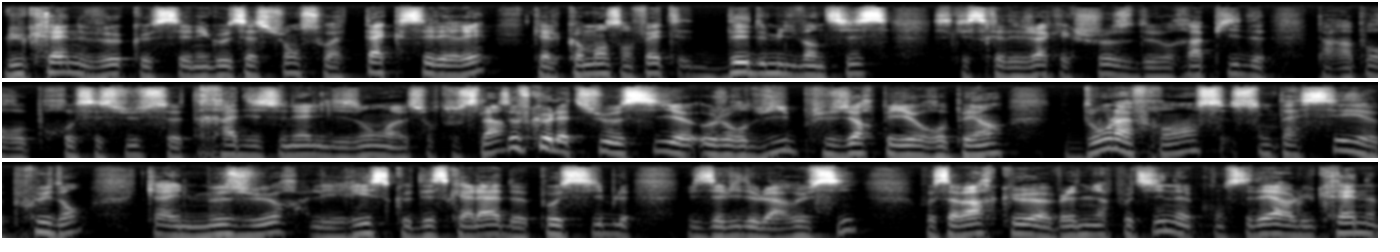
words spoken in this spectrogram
L'Ukraine veut que ces négociations soient accélérées, qu'elles commencent en fait dès 2026, ce qui serait déjà quelque chose de rapide par rapport au processus traditionnel, disons, sur tout cela. Sauf que là-dessus aussi, aujourd'hui, plusieurs pays européens, dont la France, sont assez prudents, car ils mesurent les risques d'escalade possibles vis-à-vis de la Russie. Il faut savoir que Vladimir Poutine considère l'Ukraine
